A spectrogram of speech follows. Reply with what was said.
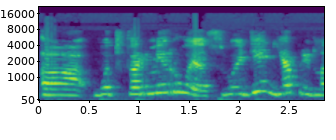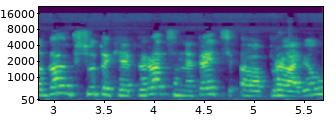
а, вот формируя свой день, я предлагаю все-таки опираться на пять а, правил,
